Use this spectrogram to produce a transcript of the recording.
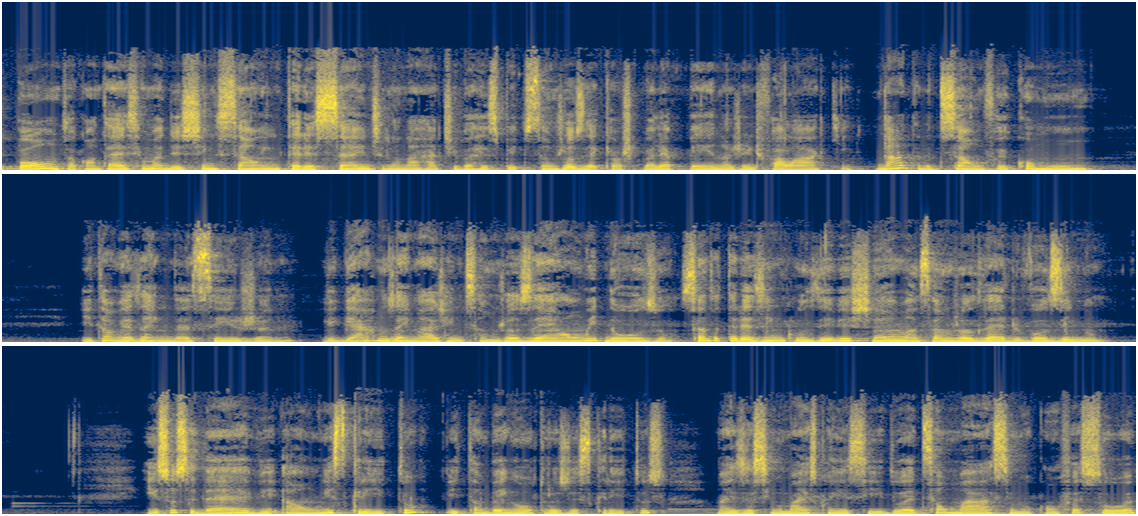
ponto acontece uma distinção interessante na narrativa a respeito de São José, que eu acho que vale a pena a gente falar aqui. Na tradição foi comum, e talvez ainda seja, né? ligar-nos à imagem de São José a um idoso. Santa Teresinha, inclusive, chama São José de vozinho. Isso se deve a um escrito e também outros escritos, mas assim o mais conhecido é de São Máximo, confessor,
